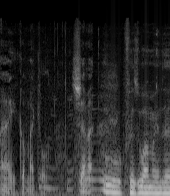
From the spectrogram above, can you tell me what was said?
ai, como é que ele se chama? O que fez o homem da.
